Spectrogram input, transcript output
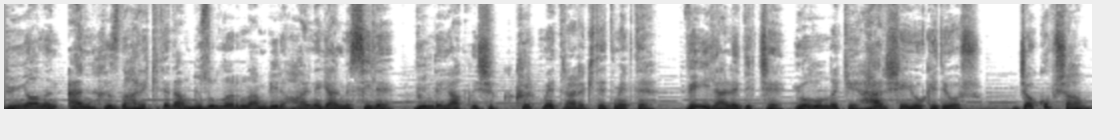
Dünyanın en hızlı hareket eden buzullarından biri haline gelmesiyle günde yaklaşık 40 metre hareket etmekte ve ilerledikçe yolundaki her şeyi yok ediyor. Jacob Sham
